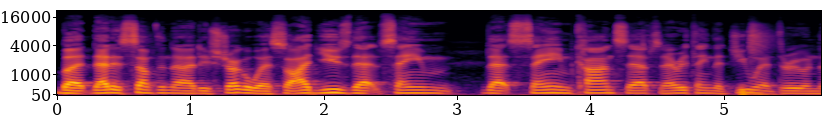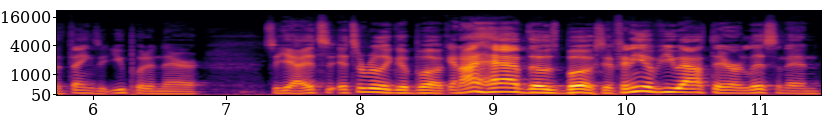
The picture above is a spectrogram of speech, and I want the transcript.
but that is something that I do struggle with. So I'd use that same that same concepts and everything that you went through and the things that you put in there. So yeah, it's it's a really good book, and I have those books. If any of you out there are listening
